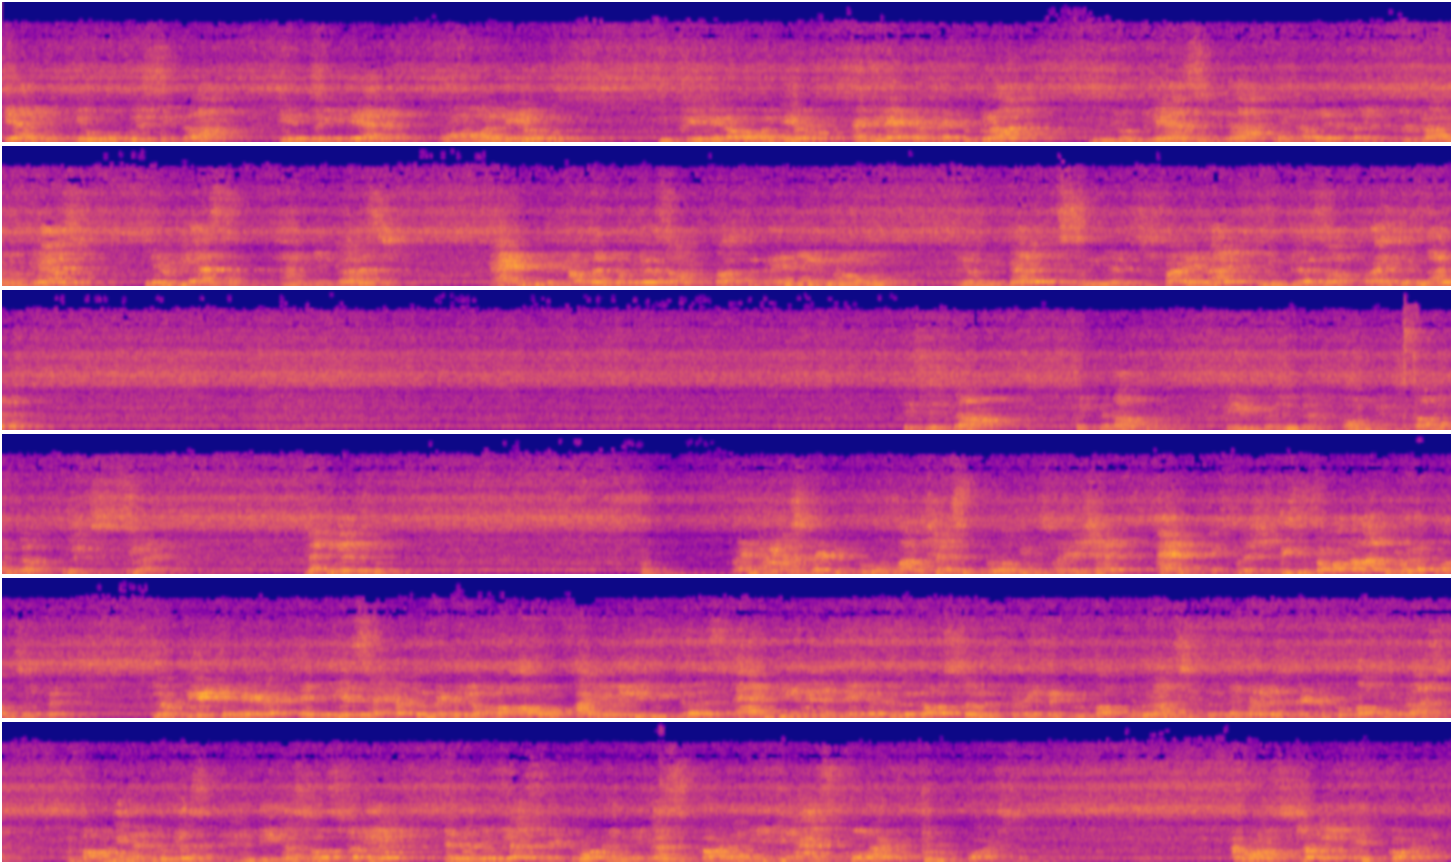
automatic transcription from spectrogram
Here you, you will see the inferior olive, inferior olive and lateral reticular nucleus. Here we have reticular nucleus, nucleus ambiguus and we have the nucleus of concentrated now. Here we can see a spinal nucleus of trigeminal This is the figure of vaginal complex. Coming to the next slide. That is respiratory tube functions in both inspiration and expression. This is all the neural concept. Located in each side of the medulla, about 5 millimeters anterior and lateral to the dorsal respiratory group of neurons is the ventral respiratory group of neurons found in the nucleus ambiguus rostrally and the nucleus retroambiguus caudal. It has got two parts, rostral and caudal.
